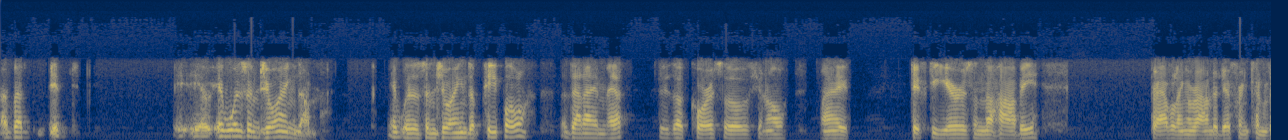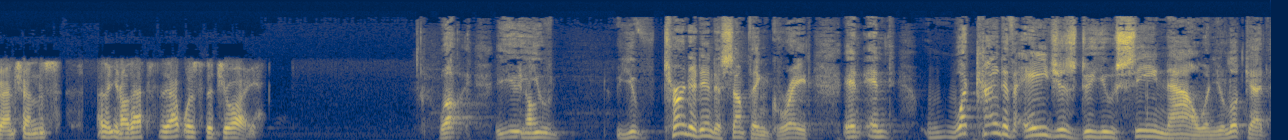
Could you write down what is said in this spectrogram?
Uh, but it, it it was enjoying them. It was enjoying the people that I met through the course of you know my 50 years in the hobby, traveling around to different conventions. Uh, you know that's that was the joy. Well, you you, know, you you've turned it into something great, and and what kind of ages do you see now when you look at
